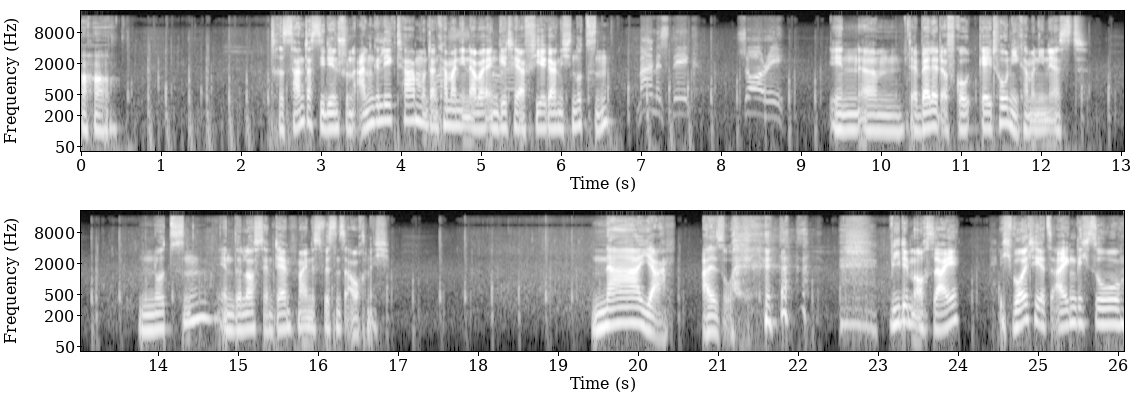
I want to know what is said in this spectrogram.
Haha. Interessant, dass die den schon angelegt haben und dann kann man ihn aber in GTA 4 gar nicht nutzen. In ähm, der Ballad of Gay Tony kann man ihn erst nutzen. In The Lost and Damned meines Wissens auch nicht. Naja, also. Wie dem auch sei, ich wollte jetzt eigentlich so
